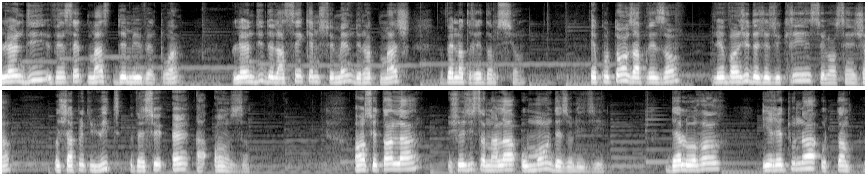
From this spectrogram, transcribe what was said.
Lundi 27 mars 2023, lundi de la cinquième semaine de notre marche vers notre rédemption. Écoutons à présent l'évangile de Jésus-Christ selon Saint Jean au chapitre 8, versets 1 à 11. En ce temps-là, Jésus s'en alla au mont des Oliviers. Dès l'aurore, il retourna au temple.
